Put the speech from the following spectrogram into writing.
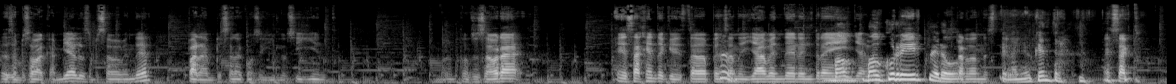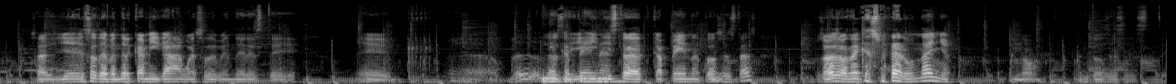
las empezaba a cambiar, las empezaba a vender para empezar a conseguir lo siguiente. Entonces ahora esa gente que estaba pensando en ya vender el Drain... Va, va a ocurrir, pero perdón, este, el año que entra. Exacto. O sea, eso de vender Kamigawa, eso de vender este... Eh, eh, las de Capena, todas estas pues ahora se van a tener que esperar un año, ¿no? Entonces, este.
